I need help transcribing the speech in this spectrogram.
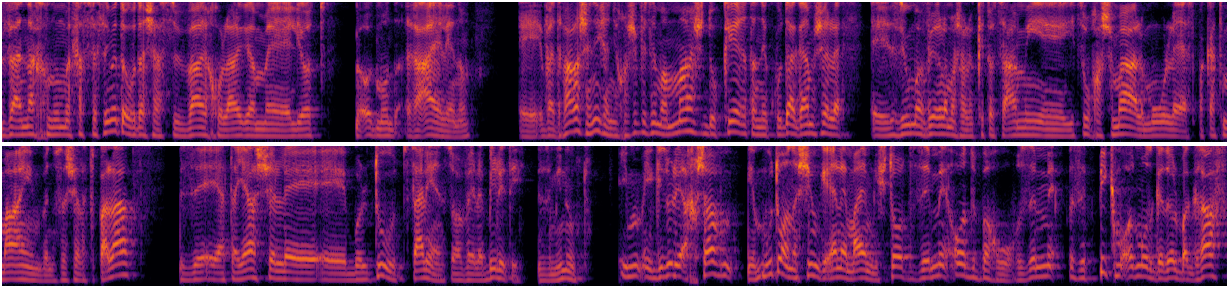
ואנחנו מפספסים את העובדה שהסביבה יכולה גם אה, להיות מאוד מאוד רעה אלינו. אה, והדבר השני שאני חושב שזה ממש דוקר את הנקודה גם של זיהום אוויר למשל כתוצאה מייצור חשמל מול אספקת מים בנושא של התפלה, זה הטיה של בולטות, salience או availability, זמינות. אם יגידו לי עכשיו ימותו אנשים כי אין להם מים לשתות, זה מאוד ברור, זה, זה פיק מאוד מאוד גדול בגרף,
